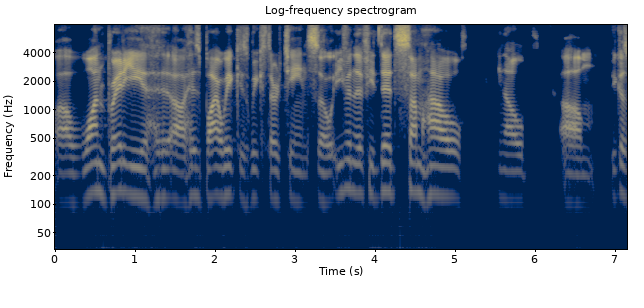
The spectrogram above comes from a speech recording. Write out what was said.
uh, one Brady, uh, his bye week is week 13. So even if he did somehow, you know, um, because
